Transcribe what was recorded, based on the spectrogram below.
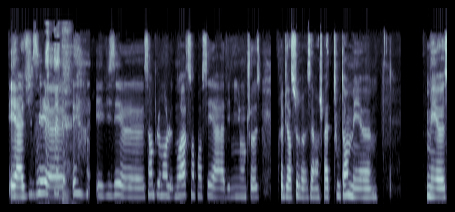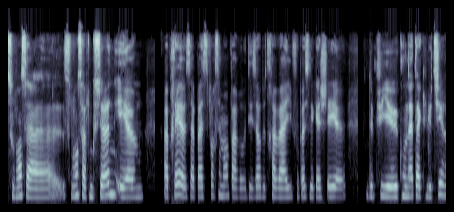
et à viser euh, et, viser euh, simplement le noir sans penser à des millions de choses. Après bien sûr ça marche pas tout le temps mais euh, mais souvent ça souvent ça fonctionne. Et après, euh, ça passe forcément par euh, des heures de travail, il faut pas se les cacher. Euh, depuis qu'on attaque le tir,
